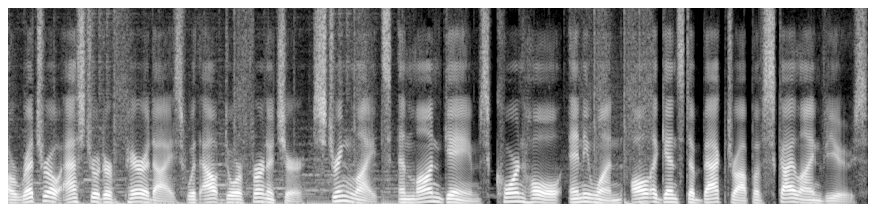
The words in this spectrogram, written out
a retro astroturf paradise with outdoor furniture, string lights, and lawn games cornhole, anyone, all against a backdrop of skyline views.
